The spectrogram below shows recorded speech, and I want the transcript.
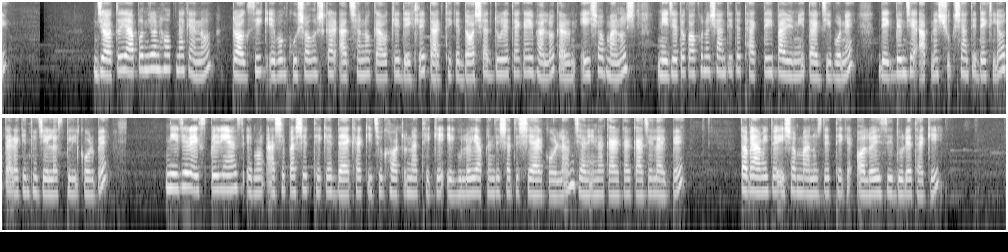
যতই আপনজন হোক না কেন টক্সিক এবং কুসংস্কার আচ্ছন্ন কাউকে দেখলে তার থেকে দশ হাত দূরে থাকাই ভালো, কারণ এই সব মানুষ নিজে তো কখনো শান্তিতে থাকতেই পারেনি তার জীবনে। দেখবেন যে আপনার সুখ শান্তি দেখলেও তারা কিন্তু জেলাস ফিল করবে। নিজের এক্সপেরিয়েন্স এবং আশেপাশের থেকে দেখা কিছু ঘটনা থেকে এগুলোই আপনাদের সাথে শেয়ার করলাম। জানি না কার কার কাজে লাগবে। তবে আমি তো এইসব মানুষদের থেকে অলওয়েজই দূরে থাকি।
